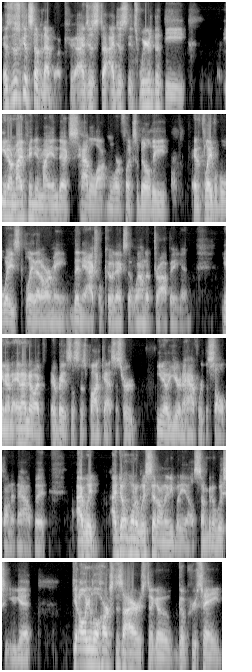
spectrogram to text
it's there's good stuff in that book. I just I just it's weird that the you know in my opinion my index had a lot more flexibility and flavorable ways to play that army than the actual codex that wound up dropping and you know and, and I know I've everybody that's listening to this podcast has heard you know a year and a half worth of salt on it now but I would I don't want to wish that on anybody else so I'm going to wish that you get get all your little heart's desires to go go crusade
